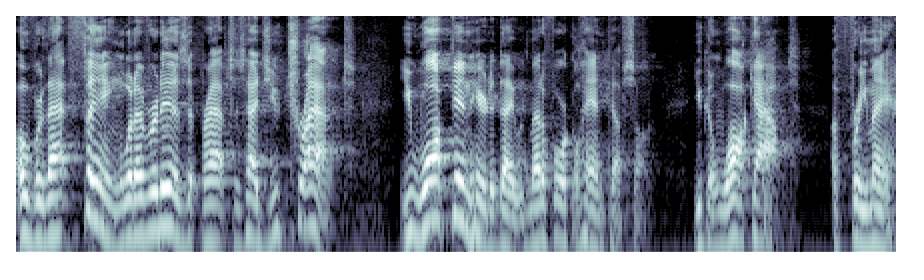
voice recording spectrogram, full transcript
over that thing, whatever it is that perhaps has had you trapped. You walked in here today with metaphorical handcuffs on. You can walk out a free man,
